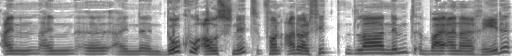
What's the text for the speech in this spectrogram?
ein, ein, äh, einen Doku-Ausschnitt von Adolf Hitler nimmt bei einer Rede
